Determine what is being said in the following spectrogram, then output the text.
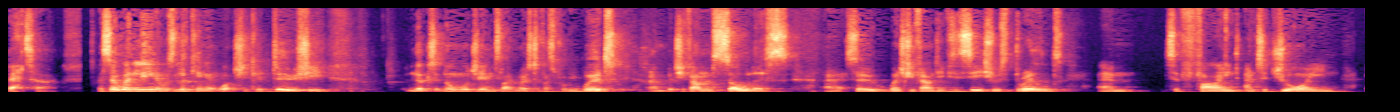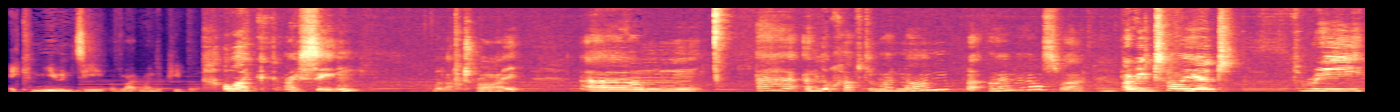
better. And so when Lena was looking at what she could do, she looked at normal gyms like most of us probably would, um, but she found them soulless. Uh, so when she found DVCC, she was thrilled um, to find and to join a community of like-minded people? Oh, I, I sing. Well, I try. Um, uh, and look after my mum, but I'm a housewife. Okay. I retired three,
